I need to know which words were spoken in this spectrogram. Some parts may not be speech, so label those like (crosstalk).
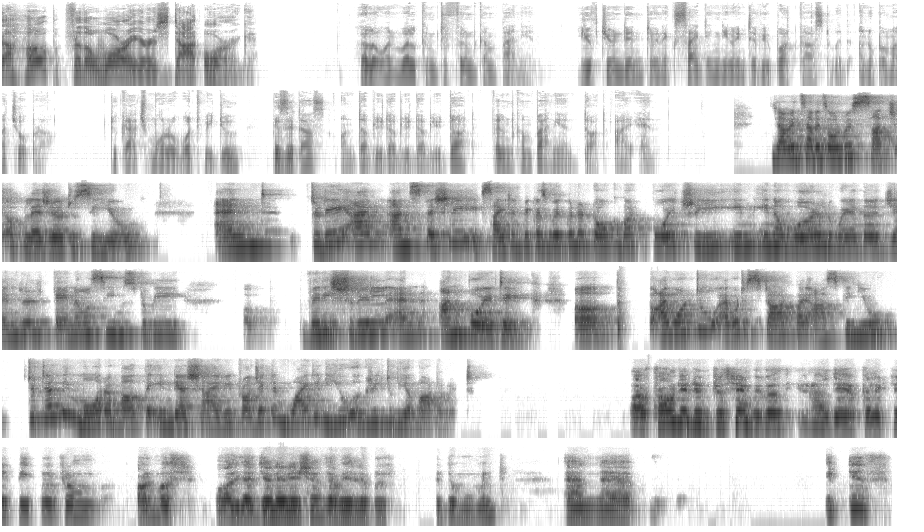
to hopeforthewarriors.org. Hello and welcome to Film Companion. You've tuned in to an exciting new interview podcast with Anupama Chopra. To catch more of what we do, visit us on www.filmcompanion.in. Javed Sab, it's always such a pleasure to see you. And today I'm, I'm especially excited because we're going to talk about poetry in, in a world where the general tenor seems to be very shrill and unpoetic. Uh, I want to I want to start by asking you to tell me more about the India Shayari project and why did you agree to be a part of it? I found it interesting because you know they have collected people from almost all the generations available at the moment, and uh, it is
